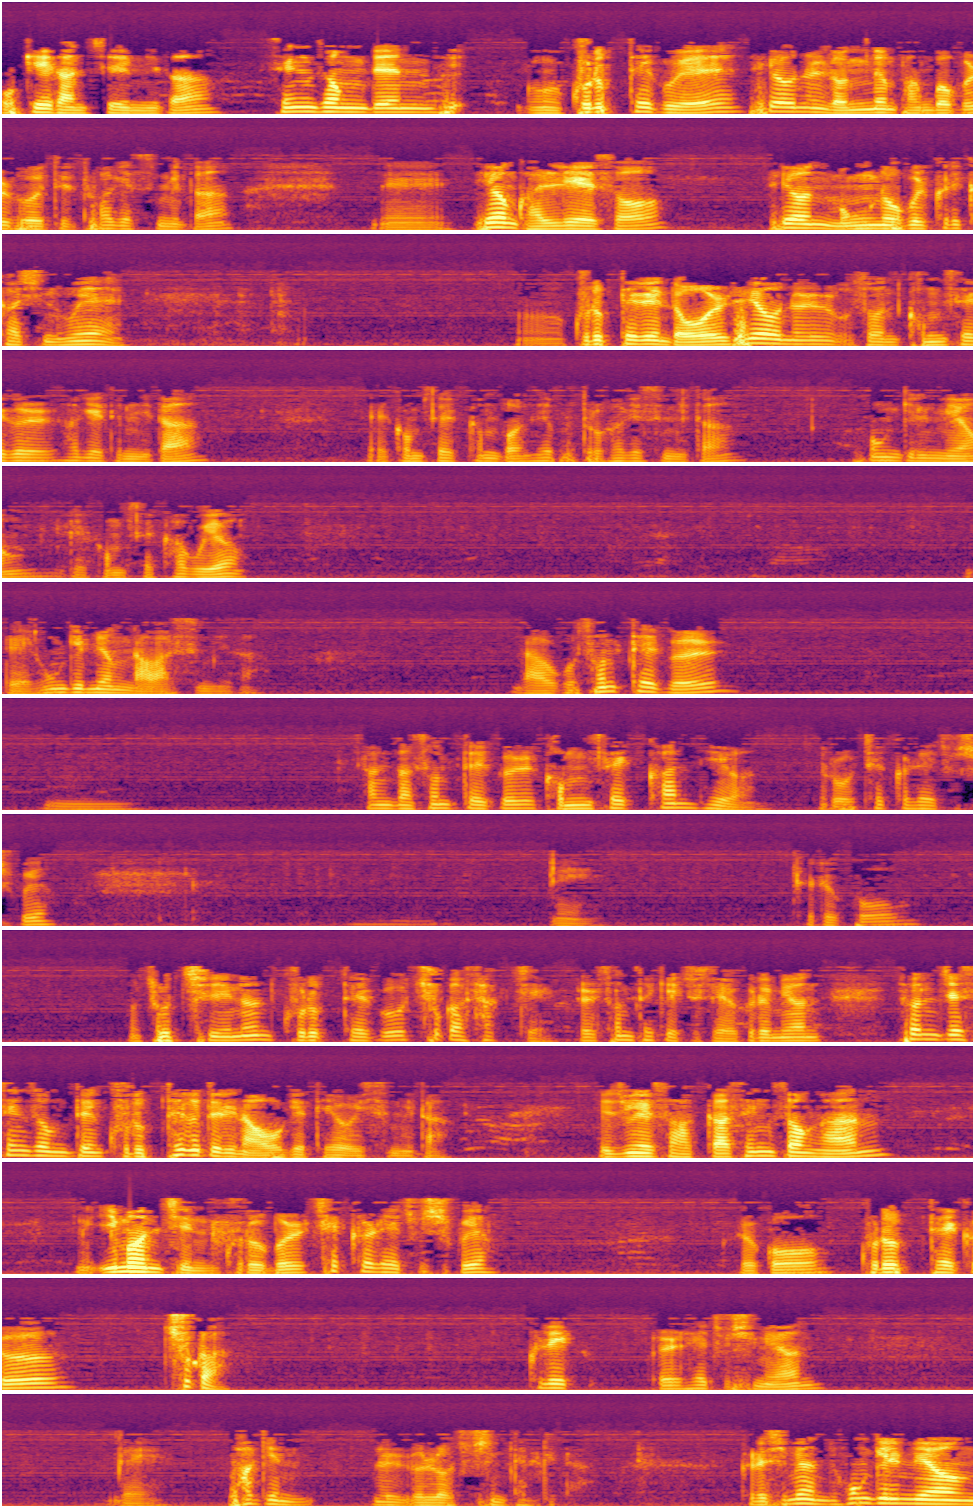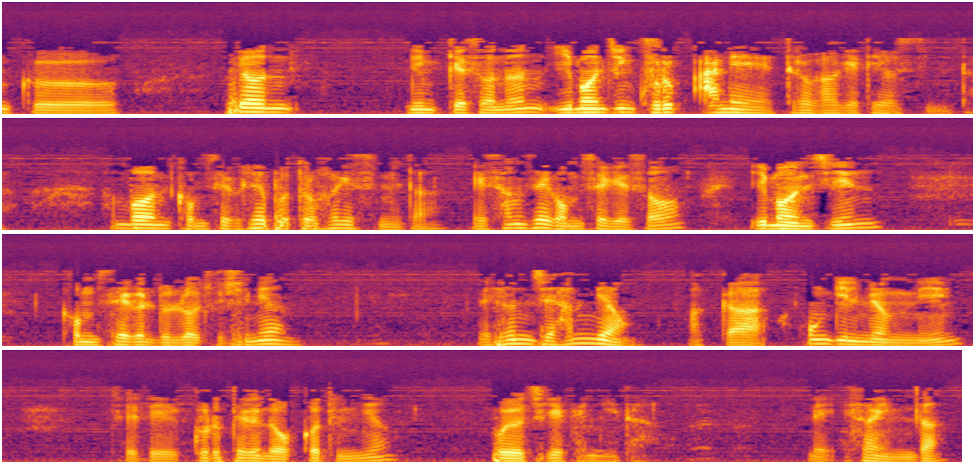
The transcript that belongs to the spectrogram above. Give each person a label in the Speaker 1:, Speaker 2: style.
Speaker 1: OK 단체입니다. 생성된 회- 어, 그룹 태그에 회원을 넣는 방법을 보여드리도록 하겠습니다. 네, 회원 관리에서 회원 목록을 클릭하신 후에 어, 그룹 태그에 넣을 회원을 우선 검색을 하게 됩니다. 네, 검색 한번 해보도록 하겠습니다. 홍길명 네, 검색하고요. 네, 홍길명 나왔습니다. 나오고 선택을 음, 상단 선택을 검색한 회원으로 체크를 해주시고요. 네. 그리고 조치는 그룹 태그 추가 삭제를 선택해 주세요. 그러면 현재 생성된 그룹 태그들이 나오게 되어 있습니다. 이 중에서 아까 생성한 임원진 그룹을 체크를 해 주시고요. 그리고 그룹 태그 추가 클릭을 해 주시면 네, 확인 을 눌러 주시면 됩니다. 그러시면 홍길명 그 회원님께서는 임원진 그룹 안에 들어가게 되었습니다. 한번 검색을 해보도록 하겠습니다. 네, 상세 검색에서 임원진 검색을 눌러주시면 네, 현재 한 명, 아까 홍길명님 제대 그룹 태그 넣었거든요. 보여지게 됩니다. 네, 이상입니다.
